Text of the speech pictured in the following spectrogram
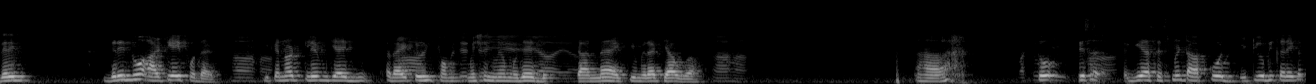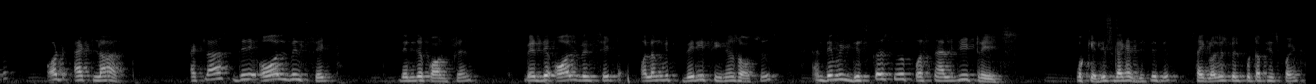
There is there is no R T I for that हाँ यू हाँ कैन नॉट क्लेम कि आई राइट टू हाँ, इन्फॉर्मेशन में मुझे। जानना है कि मेरा क्या हुआ हाँ हाँ हाँ तो हाँ, ये असेसमेंट आपको जीटीओ भी करेगा और at last at last they all will sit there is a conference where they all will sit along with very senior officers and they will discuss your personality traits okay this guy has this this this psychologist will put up his point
